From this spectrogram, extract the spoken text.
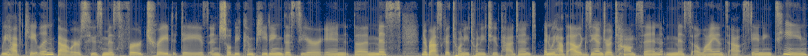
We have Caitlin Bowers, who's Miss Fur Trade Days, and she'll be competing this year in the Miss Nebraska 2022 pageant. And we have Alexandra Thompson, Miss Alliance Outstanding Teen.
